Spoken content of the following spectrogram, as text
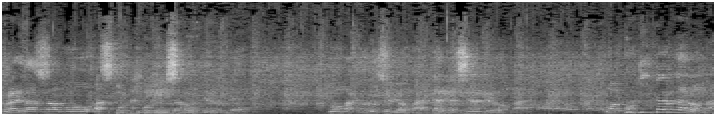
とりあえず明日はもう足ポキポキにしたと思ってるんで、もうお前、覚悟してるよ、お前、誰か知らんけど、お前。お前、ポキったるから、お前。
